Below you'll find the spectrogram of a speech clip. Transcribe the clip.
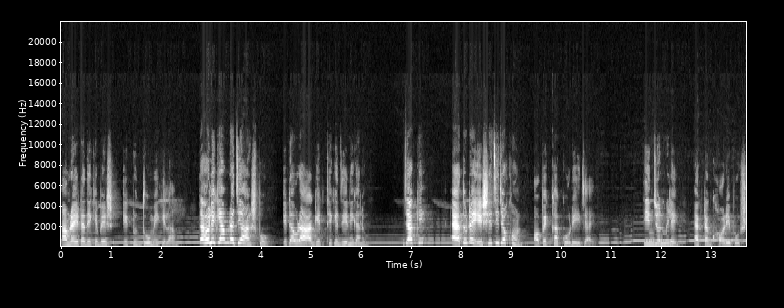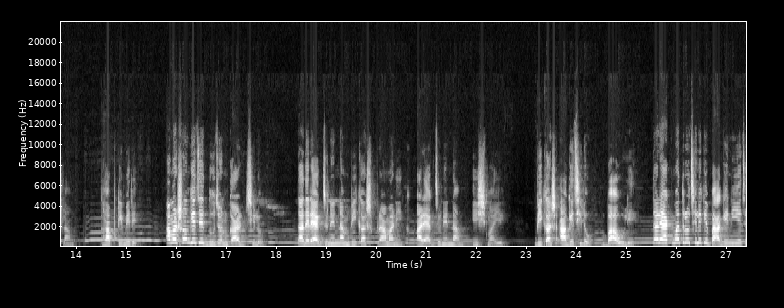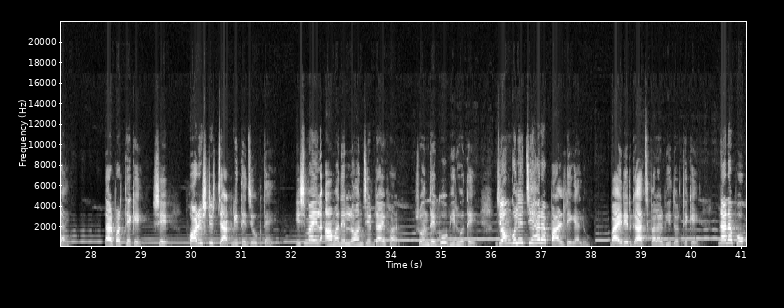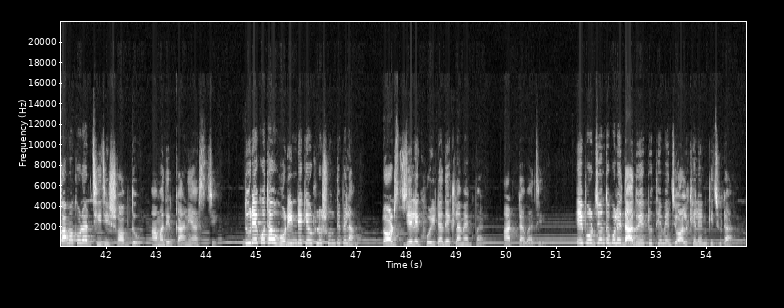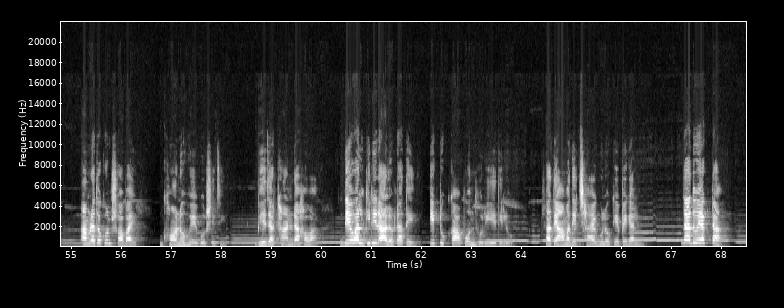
আমরা এটা দেখে বেশ একটু দমে গেলাম। তাহলে কি আমরা যে আসব, এটা ওরা আগের থেকে জেনে গেল? যাকে, এতটা এসেছি যখন অপেক্ষা করেই যাই তিনজন মিলে একটা ঘরে বসলাম, ঘাপটি মেরে। আমার সঙ্গে যে দুজন গার্ড ছিল, তাদের একজনের নাম বিকাশ প্রামাণিক আর একজনের নাম ইসমাইল। বিকাশ আগে ছিল বাউলে। তার একমাত্র ছেলেকে বাগে নিয়ে যায়। তারপর থেকে সে ফরেস্টের চাকরিতে যোগ দেয়। ইসমাইল আমাদের লঞ্চের ড্রাইভার। সন্ধে গভীর হতে জঙ্গলের চেহারা পাল্টে গেল। বাইরের গাছপালার ভিতর থেকে নানা পোকামাকড় আর ঝিঝির শব্দ আমাদের কানে আসছে। দূরে কোথাও হরিণ ডেকে উঠল শুনতে পেলাম। টর্চ জেলে ঘড়িটা দেখলাম একবার, আটটা বাজে। এই পর্যন্ত বলে দাদু একটু থেমে জল খেলেন কিছুটা। আমরা তখন সবাই ঘন হয়ে বসেছি। ভেজা ঠান্ডা হাওয়া দেওয়ালগিরির আলোটাতে একটু কাঁপন ধরিয়ে দিল। সাথে আমাদের ছায়াগুলো কেঁপে গেল। দাদু একটা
